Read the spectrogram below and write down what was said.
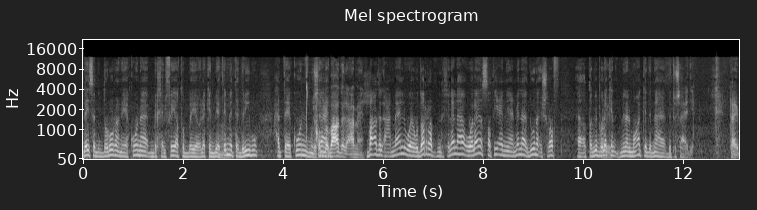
ليس بالضرورة أن يكون بخلفية طبية ولكن بيتم تدريبه حتى يكون مساعد ببعض الأعمال. بعض الأعمال ويدرب من خلالها ولا يستطيع أن يعملها دون إشراف آه، الطبيب طبيب. ولكن من المؤكد إنها بتساعد يعني. طيب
